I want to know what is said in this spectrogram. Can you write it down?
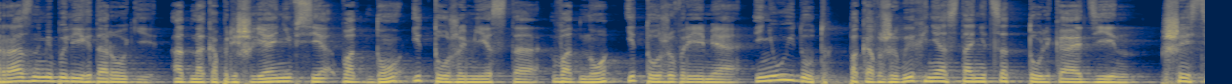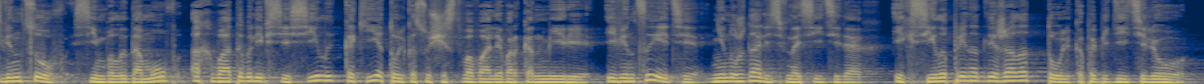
Разными были их дороги, однако пришли они все в одно и то же место, в одно и то же время, и не уйдут, пока в живых не останется только один. Шесть венцов, символы домов, охватывали все силы, какие только существовали в Арканмире, и венцы эти не нуждались в носителях. Их сила принадлежала только победителю,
